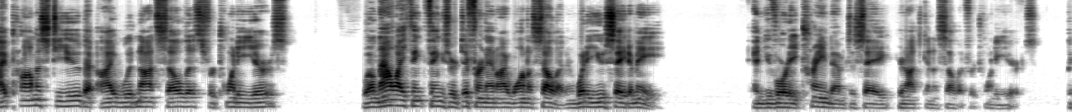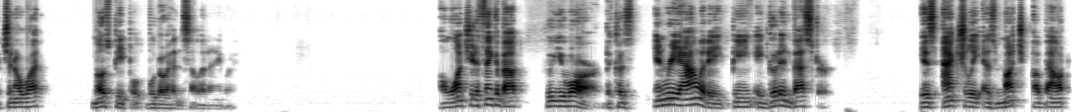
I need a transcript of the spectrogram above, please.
I promised to you that I would not sell this for 20 years. Well, now I think things are different and I want to sell it. And what do you say to me? And you've already trained them to say, You're not going to sell it for 20 years. But you know what? Most people will go ahead and sell it anyway. I want you to think about who you are because in reality, being a good investor is actually as much about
